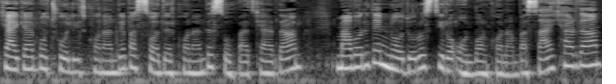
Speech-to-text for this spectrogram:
که اگر با تولید کننده و صادر کننده صحبت کردم موارد نادرستی را عنوان کنم و سعی کردم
